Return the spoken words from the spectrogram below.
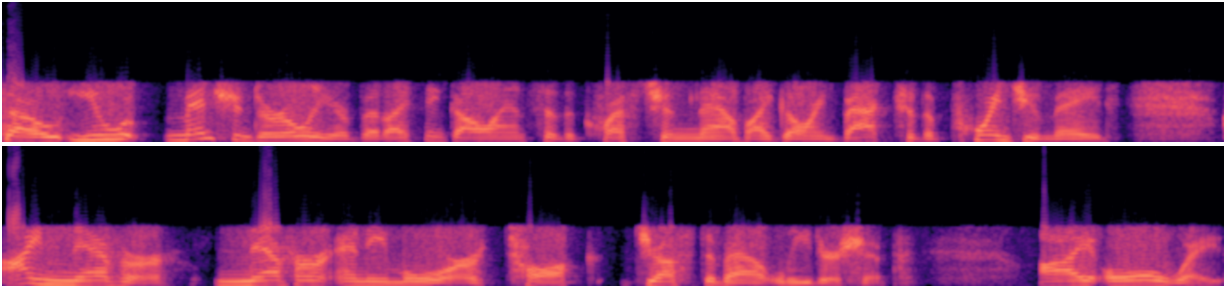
So you mentioned earlier, but I think I'll answer the question now by going back to the point you made. I never, never anymore talk just about leadership. I always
